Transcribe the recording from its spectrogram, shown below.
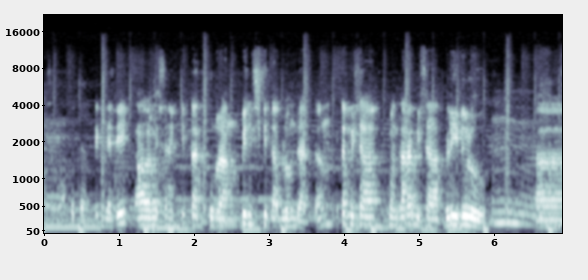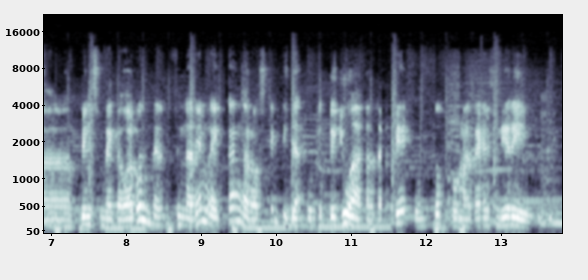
Roasting. Jadi kalau misalnya kita kurang beans kita belum datang, kita bisa sementara bisa beli dulu Hmm. eh, beans mereka. Walaupun sebenarnya mereka nge-roasting tidak untuk dijual, tapi untuk pemakaian sendiri. Mm-mm.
